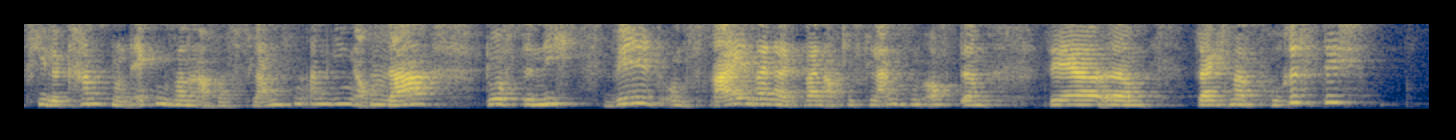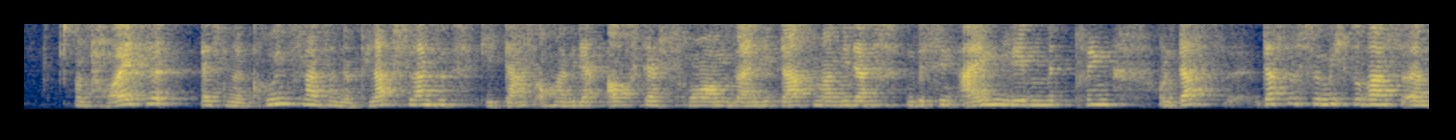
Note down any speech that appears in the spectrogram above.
viele Kanten und Ecken, sondern auch was Pflanzen anging. Auch mhm. da durfte nichts wild und frei sein. Da waren auch die Pflanzen oft ähm, sehr, ähm, sage ich mal, puristisch. Und heute ist eine Grünpflanze, eine Blattpflanze, die darf auch mal wieder aus der Form sein, die darf mal wieder ein bisschen Eigenleben mitbringen. Und das, das ist für mich sowas, ähm,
